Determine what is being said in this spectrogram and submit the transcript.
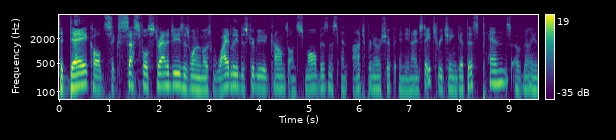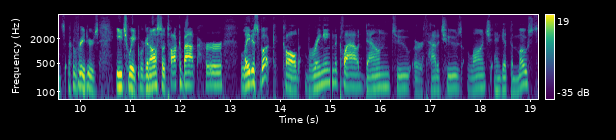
Today, called Successful Strategies, is one of the most widely distributed columns on small business and entrepreneurship in the United States, reaching, get this, tens of millions of readers each week. We're going to also talk about her latest book called Bringing the Cloud Down to Earth How to Choose, Launch, and Get the Most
